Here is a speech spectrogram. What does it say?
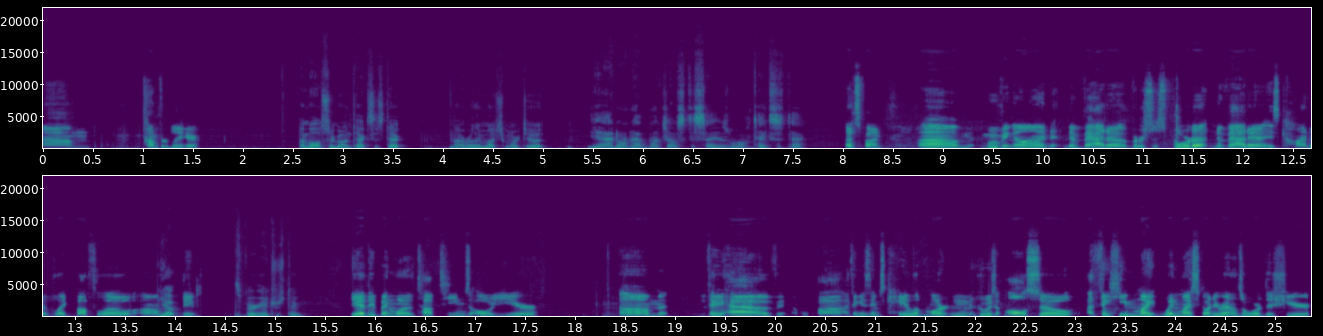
um, comfortably here. I'm also going Texas Tech. Not really much more to it. Yeah, I don't have much else to say as well. Texas Tech. That's fine. Um, moving on, Nevada versus Florida. Nevada is kind of like Buffalo. Um, Yep. They've It's very interesting. yeah, they've been one of the top teams all year. Um, they have, uh, I think his name's Caleb Martin, who is also, I think he might win my Scottie Reynolds Award this year.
